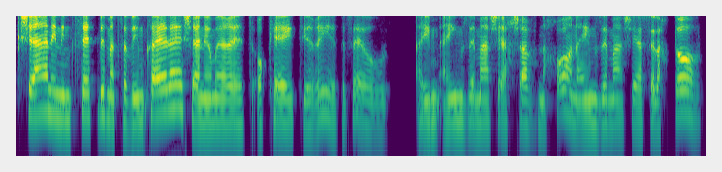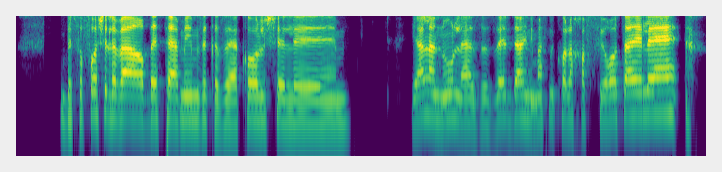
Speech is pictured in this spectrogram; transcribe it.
כשאני נמצאת במצבים כאלה, שאני אומרת, אוקיי, תראי, וזהו, האם, האם זה מה שעכשיו נכון? האם זה מה שיעשה לך טוב? בסופו של דבר, הרבה פעמים זה כזה הקול של יאללה, נו, לעזאזל, די, נמאס מכל החפירות האלה.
